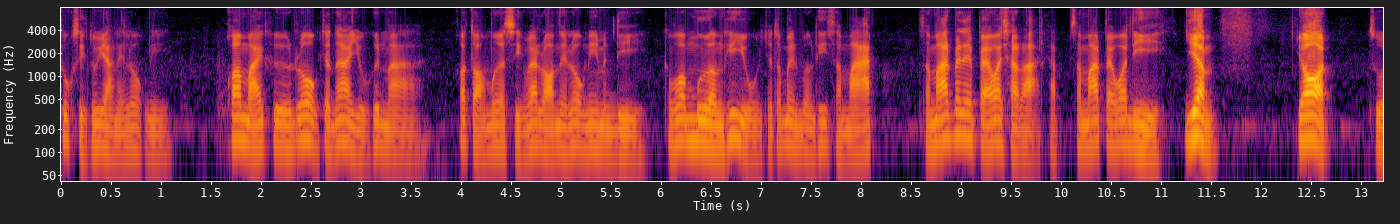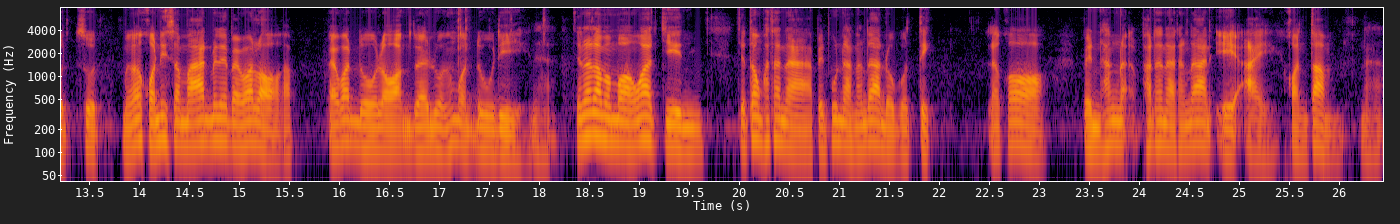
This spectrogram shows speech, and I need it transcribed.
ทุกสิ่งทุกอย่างในโลกนี้ ความหมายคือโลกจะน่าอยู่ขึ้นมา ก็ต่อเมื่อสิ่งแวดล้อมในโลกนี้มันดีก็เพราะว่าเมืองที่อยู่จะต้องเป็นเมืองที่สมาร์ทสมาร์ทไม่ได้แปลว่าฉลาดครับสมาร์ทแปลว่าดี เยี่ยม ยอดสุดสุดเหมือนกับคนที่สมาร์ทไม่ได้แปลว่าหล่อครับ แปลว่าดูรอมโดยรวมทั้งหมดดูดีนะฮะฉะนั้นเรามามองว่าจีนจะต้องพัฒนาเป็นผู้นำทางด้านโรบอติก แล้วก็เป็นทั้งพัฒนาทางด้าน AI คอนตัมนะฮะ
